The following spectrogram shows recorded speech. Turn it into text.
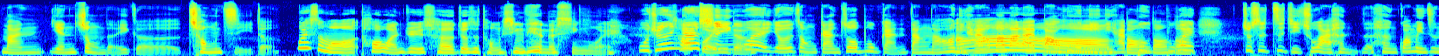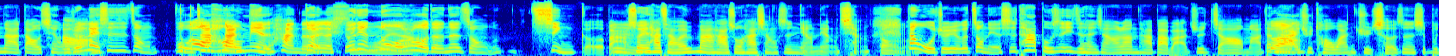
蛮严重的一个冲击的。为什么偷玩具车就是同性恋的行为？我觉得应该是因为有一种敢做不敢当，然后你还要妈妈来保护哦你，你还不不会就是自己出来很很光明正大的道歉。我觉得哦类似是这种不够躲在后面，对有点懦弱，的那种性格吧，嗯所以他才会骂他说他像是娘娘腔。懂。但我觉得有个重点是他不是一直很想要让他爸爸就是骄傲嘛，但他还去偷玩具车，真的是不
